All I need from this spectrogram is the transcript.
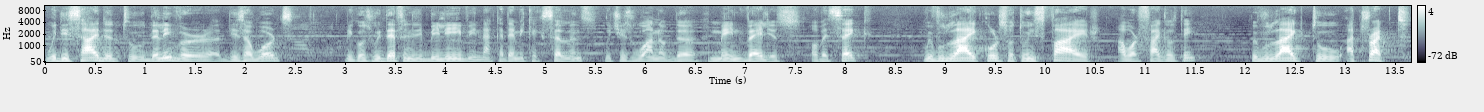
We decided to deliver uh, these awards because we definitely believe in academic excellence, which is one of the main values of ESSEC. We would like also to inspire our faculty. We would like to attract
